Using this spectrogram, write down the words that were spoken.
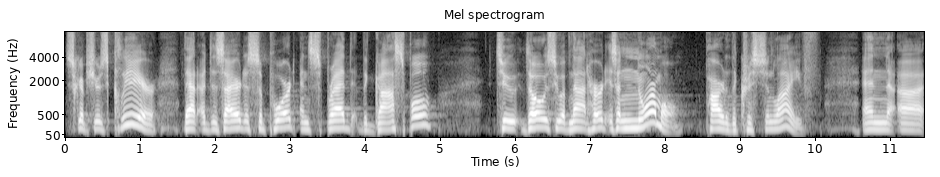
Scripture is clear that a desire to support and spread the gospel to those who have not heard is a normal part of the Christian life and uh,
